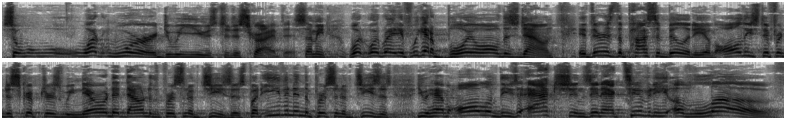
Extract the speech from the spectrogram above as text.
So, what word do we use to describe this? I mean, what, what, if we got to boil all this down, if there is the possibility of all these different descriptors, we narrowed it down to the person of Jesus, but even in the person of Jesus, you have all of these actions and activity of love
